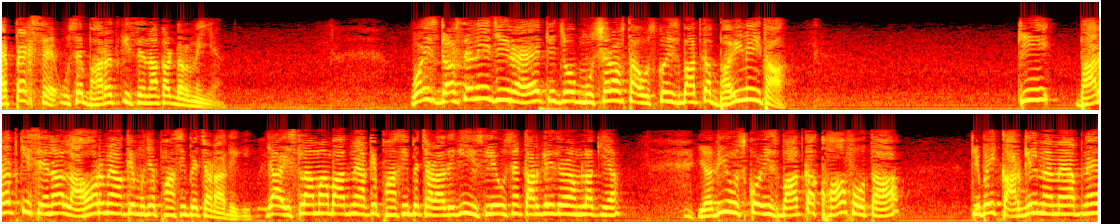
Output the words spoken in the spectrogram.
एपेक्स है, उसे भारत की सेना का डर नहीं है। वो इस डर से नहीं जी रहा है कि जो मुशरफ था, उसको इस बात का भय नहीं था कि भारत की सेना लाहौर में आके मुझे फांसी पे चढ़ा देगी, या इस्लामाबाद में आके फांसी पे चढ़ा देगी, इसलिए उसने कारगिल पे हमला किया। यदि उसको इस बात का खौफ होता कि भाई कारगिल में मैं अपने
